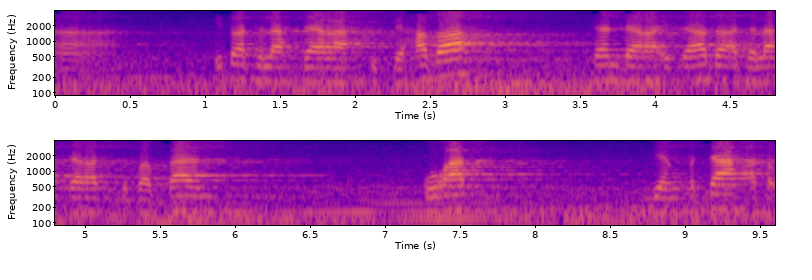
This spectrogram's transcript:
uh, itu adalah darah istihadah dan darah istihadah adalah darah disebabkan urat yang pecah atau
